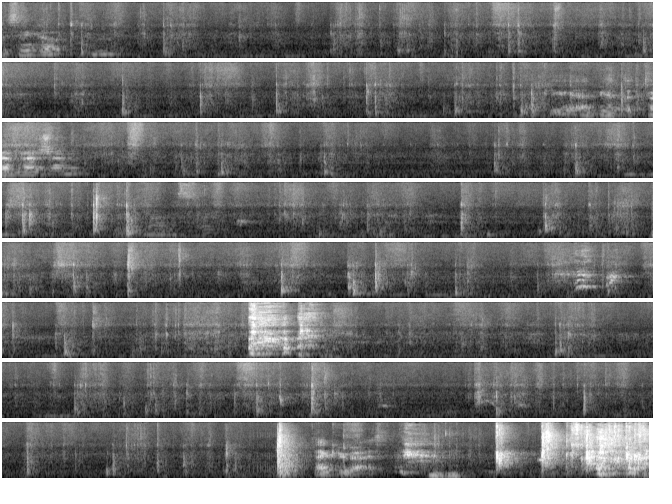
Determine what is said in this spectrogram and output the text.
Single. Okay, and we had the third version. Thank you guys.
